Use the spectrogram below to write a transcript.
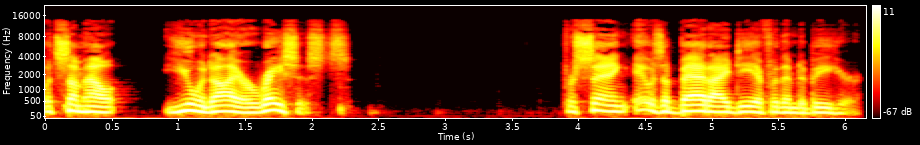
But somehow you and I are racists for saying it was a bad idea for them to be here.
